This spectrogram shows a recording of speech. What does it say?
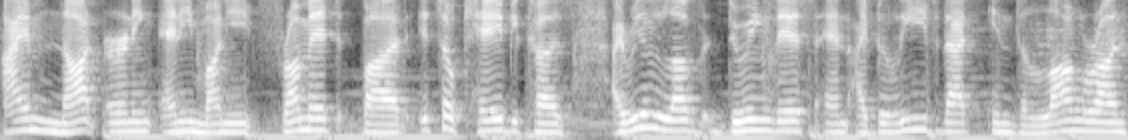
I'm not earning any money from it, but it's okay because I really love doing this and I believe that in the long run,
